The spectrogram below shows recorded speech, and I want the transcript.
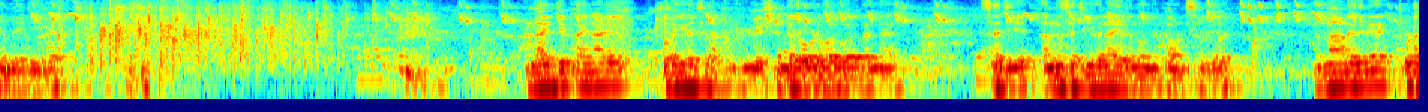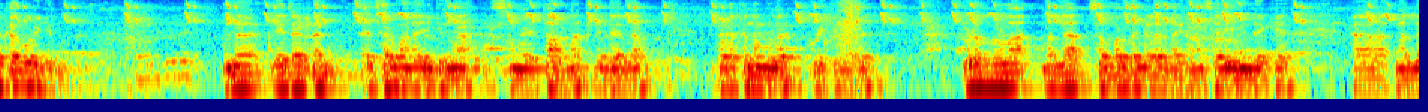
വേദിയിൽ. രണ്ടായിരത്തി പതിനാലിൽ തുടങ്ങി വെച്ചതാണ് ഇംഗ്ലീഷിന്റെ റോഡ് അതുപോലെ തന്നെ സജീവ അന്ന് സജീവനായിരുന്നു അന്ന് കൗൺസിലർ. അന്നാണ് ഇതിന് തുടക്കം കുറിക്കുന്നത്. അന്ന് ജയതേട്ടൻ ചെയർമാനായിരിക്കുന്ന സമയത്താണ് ഇതിന്റെ എല്ലാം തുടക്കം നമ്മൾ കുറിക്കുന്നത്. ഇവിടെ നിന്നുള്ള നല്ല സമ്മർദ്ദങ്ങൾ ഉണ്ടായിരുന്നു സലീമിന്റെയൊക്കെ നല്ല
